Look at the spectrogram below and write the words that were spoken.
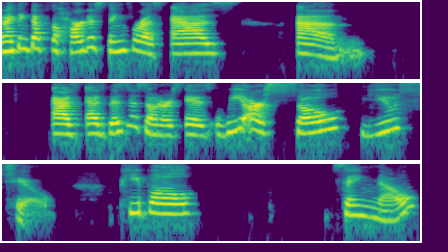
and i think that's the hardest thing for us as um as as business owners is we are so used to people saying no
